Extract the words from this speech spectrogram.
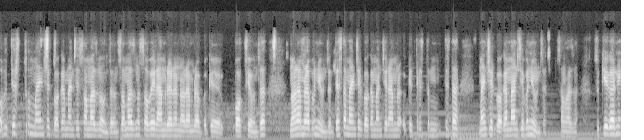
अब त्यस्तो माइन्डसेट भएका मान्छे समाजमा हुन्छन् समाजमा सबै राम्रा र नराम्रा के पक्ष हुन्छ नराम्रा पनि हुन्छन् त्यस्ता माइन्डसेट भएका मान्छे राम्रो के त्यस्तो त्यस्ता माइन्डसेट भएका मान्छे पनि हुन्छन् समाजमा सो के गर्ने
